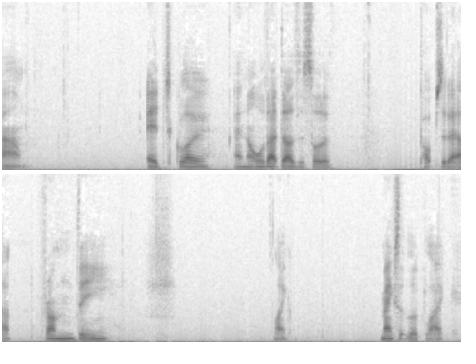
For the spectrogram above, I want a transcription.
um, edge glow and all that does is sort of pops it out from the like makes it look like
